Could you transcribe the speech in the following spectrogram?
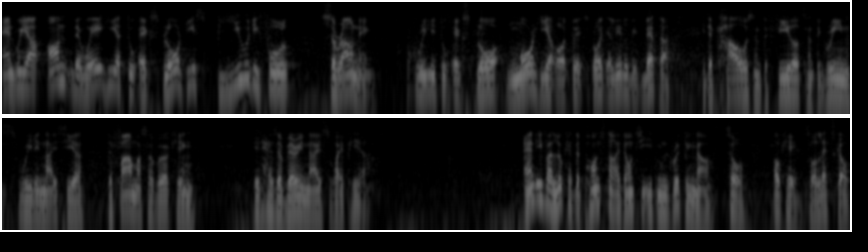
And we are on the way here to explore this beautiful surrounding really to explore more here or to explore it a little bit better. The cows and the fields and the green is really nice here. The farmers are working. It has a very nice vibe here. And if I look at the ponds now, I don't see even dripping now. So, okay, so let's go.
